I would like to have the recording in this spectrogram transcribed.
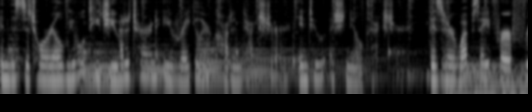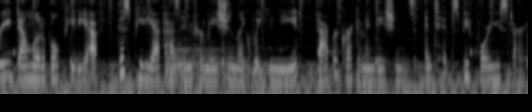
In this tutorial, we will teach you how to turn a regular cotton texture into a chenille texture. Visit our website for a free downloadable PDF. This PDF has information like what you need, fabric recommendations, and tips before you start.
